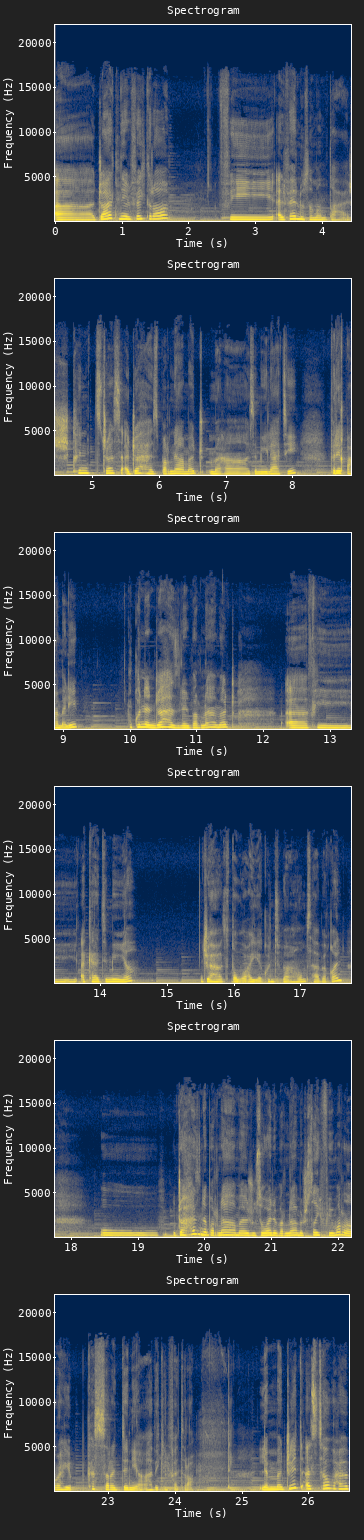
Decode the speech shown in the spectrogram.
آه جاتني الفكرة في 2018 كنت جالسة أجهز برنامج مع زميلاتي فريق عملي. وكنا نجهز للبرنامج آه في أكاديمية جهة تطوعية كنت معهم سابقا. وجهزنا برنامج وسوينا برنامج صيفي مرة رهيب كسر الدنيا هذيك الفترة. لما جيت أستوعب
